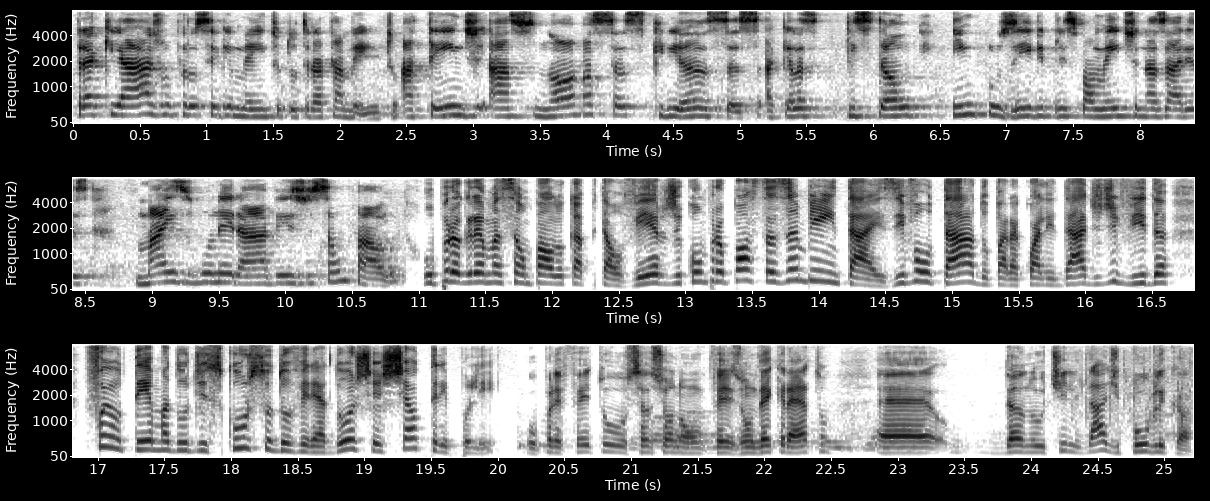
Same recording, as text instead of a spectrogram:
para que haja o prosseguimento do tratamento. Atende às nossas crianças, aquelas que estão, inclusive, principalmente nas áreas mais vulneráveis de São Paulo. O programa São Paulo Capital Verde, com propostas ambientais e voltado para a qualidade de vida, foi o tema do discurso do vereador Chechel Trípoli. O prefeito sancionou, fez um decreto é, dando utilidade pública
